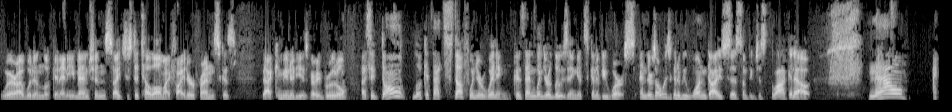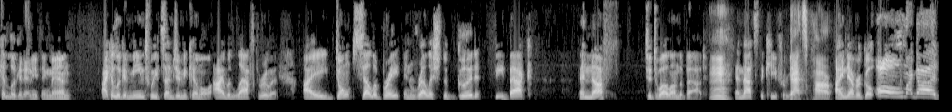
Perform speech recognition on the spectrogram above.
where I wouldn't look at any mentions. I used to tell all my fighter friends because that community is very brutal. I say, don't look at that stuff when you're winning because then when you're losing, it's going to be worse. And there's always going to be one guy who says something, just block it out. Now, I could look at anything, man. I could look at mean tweets on Jimmy Kimmel. I would laugh through it. I don't celebrate and relish the good feedback enough to dwell on the bad. Mm. And that's the key for me. That's powerful. I never go, oh my God,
